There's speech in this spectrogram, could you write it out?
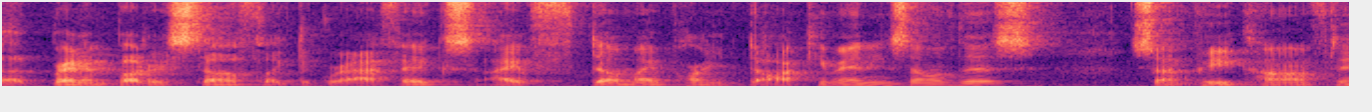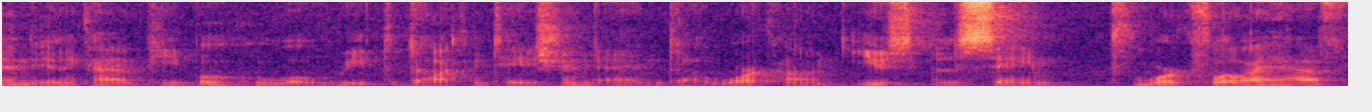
uh, bread and butter stuff like the graphics. I've done my part in documenting some of this, so I'm pretty confident in the kind of people who will read the documentation and uh, work on use the same workflow I have.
